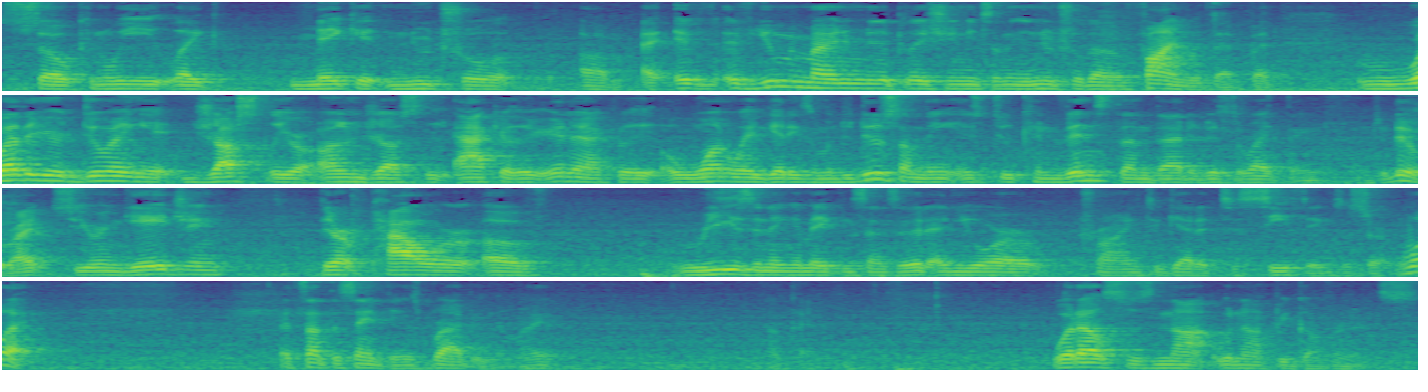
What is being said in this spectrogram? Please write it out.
So, can we, like, make it neutral? Um, if, if human manipulation you means something neutral, then I'm fine with that. But whether you're doing it justly or unjustly, accurately or inaccurately, a one way of getting someone to do something is to convince them that it is the right thing to do, right? So, you're engaging their power of reasoning and making sense of it, and you are trying to get it to see things a certain way. That's not the same thing as bribing them, right? Okay. What else is not would not be governance?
